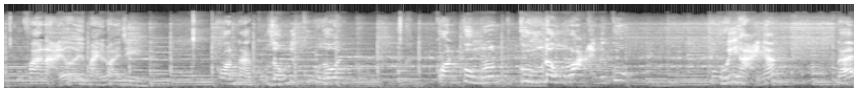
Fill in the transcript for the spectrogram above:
Cụ Pha Nải ơi, mày loại gì? Con là cũng giống như cụ thôi. Con cùng luôn, cùng đồng loại với cụ. Cụ Huy Hải nhá. Đấy,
